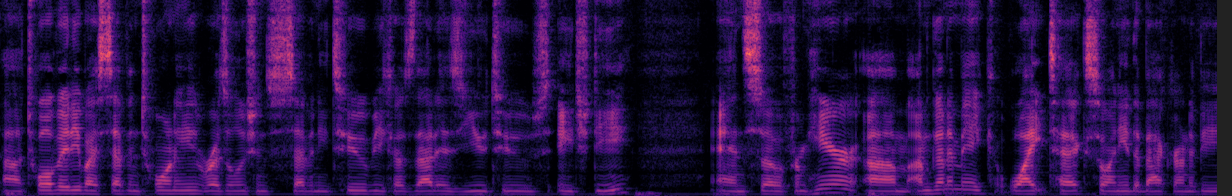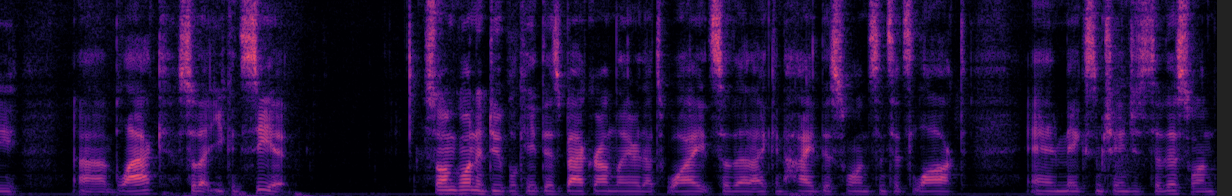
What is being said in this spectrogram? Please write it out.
Uh, 1280 by 720, resolution 72 because that is YouTube's HD. And so from here, um, I'm gonna make white text, so I need the background to be uh, black so that you can see it. So I'm going to duplicate this background layer that's white so that I can hide this one since it's locked and make some changes to this one.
